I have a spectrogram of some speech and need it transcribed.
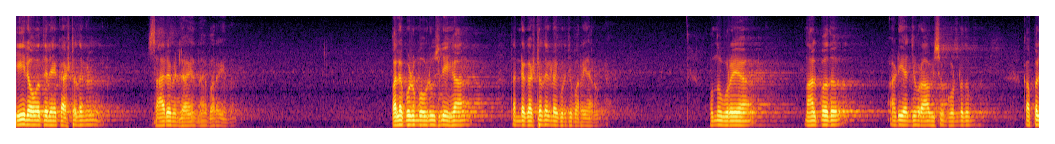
ഈ ലോകത്തിലെ കഷ്ടതകൾ സാരമില്ല എന്ന് പറയുന്നു. പലപ്പോഴും പൗലൂസ്ലീഹ തന്റെ കഷ്ടതകളെക്കുറിച്ച് പറയാറുണ്ട്. ഒന്ന് കുറയ നാൽപ്പത് അടി അഞ്ച് പ്രാവശ്യം കൊണ്ടതും കപ്പൽ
